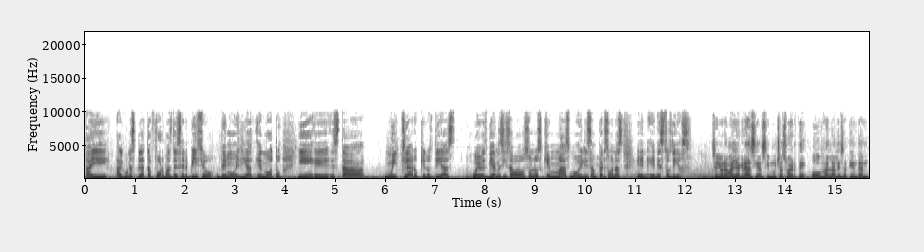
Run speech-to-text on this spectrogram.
hay algunas plataformas de servicio de movilidad en moto y eh, está muy claro que los días jueves, viernes y sábado son los que más movilizan personas en, en estos días. Señora Maya, gracias y mucha suerte. Ojalá les atiendan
